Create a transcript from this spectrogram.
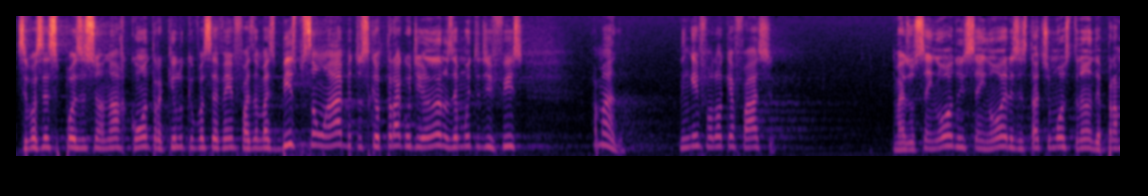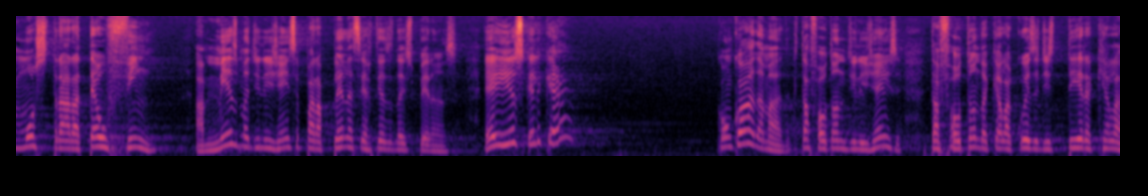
Se você se posicionar contra aquilo que você vem fazendo, mas bispo, são hábitos que eu trago de anos, é muito difícil. Amado, ninguém falou que é fácil. Mas o Senhor dos Senhores está te mostrando, é para mostrar até o fim a mesma diligência para a plena certeza da esperança. É isso que ele quer. Concorda, amado? Que está faltando diligência? Está faltando aquela coisa de ter aquela,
